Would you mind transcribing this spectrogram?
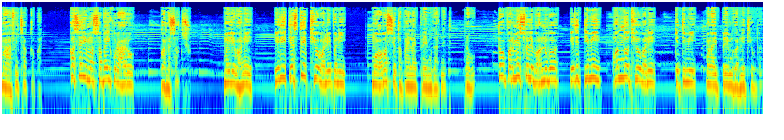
म आफै छक्क परेँ। कसरी म सबै कुराहरू गर्न सक्छु? मैले भने यदि त्यस्तै थियो भने पनि म अवश्य तपाईँलाई प्रेम गर्ने थिएँ प्रभु। तब परमेश्वरले भन्नुभयो यदि तिमी अन्धो थियो भने के तिमी मलाई प्रेम गर्ने थियौ त?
